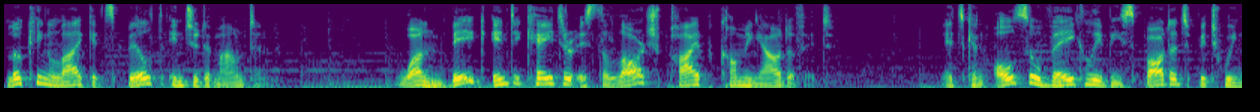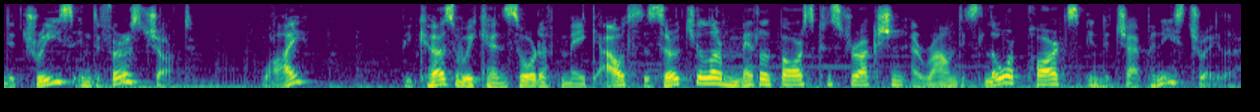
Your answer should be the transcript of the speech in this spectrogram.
looking like it's built into the mountain. One big indicator is the large pipe coming out of it. It can also vaguely be spotted between the trees in the first shot. Why? Because we can sort of make out the circular metal bars construction around its lower parts in the Japanese trailer.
